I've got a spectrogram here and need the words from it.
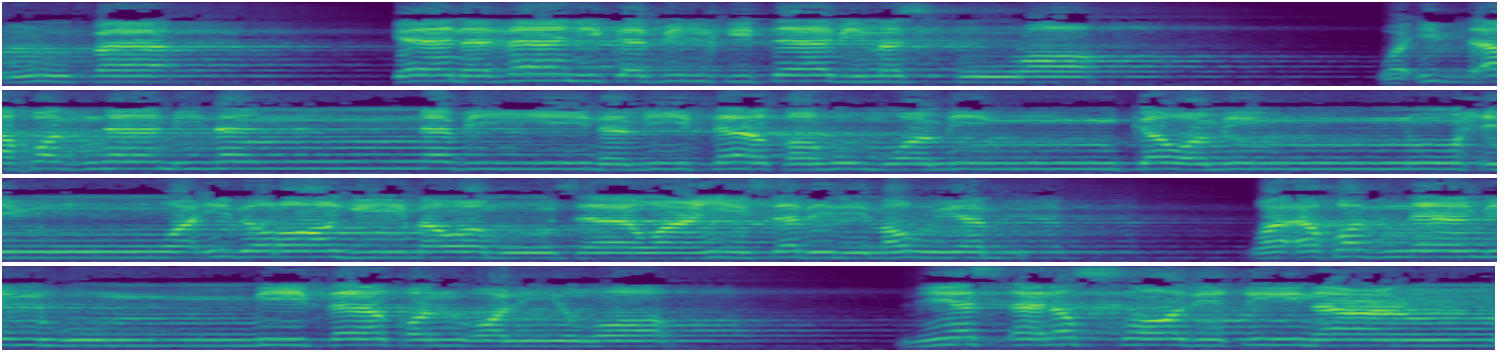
معروفا. كان ذلك في الكتاب مسكورا وإذ أخذنا من النبيين ميثاقهم ومنك ومن نوح وإبراهيم وموسى وعيسى بن مريم. وأخذنا منهم ميثاقا غليظا. ليسأل الصادقين عن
